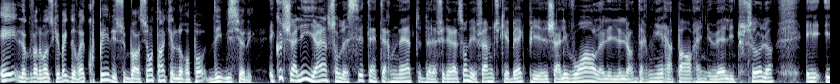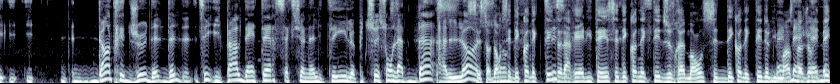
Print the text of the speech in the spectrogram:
Et le gouvernement du Québec devrait couper les subventions tant qu'elle n'aura pas démissionné. Écoute, je suis allé hier sur le site Internet de la Fédération des femmes du Québec, puis je suis allé voir leur dernier rapport annuel et tout ça. Là, et, d'entrée de jeu, ils parlent d'intersectionnalité, puis tu sais, ils sont là-dedans à l'os. C'est ça. Donc, c'est déconnecté de la réalité, c'est déconnecté du vrai monde, c'est déconnecté de l'immense majorité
